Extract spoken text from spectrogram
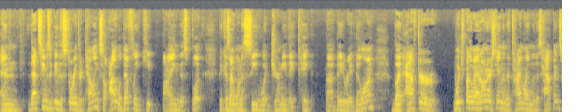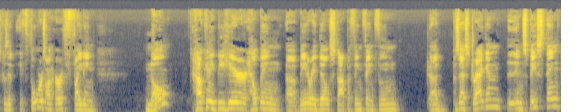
And that seems to be the story they're telling. So I will definitely keep buying this book because I want to see what journey they take uh, Beta Ray Bill on. But after, which by the way, I don't understand in the timeline when this happens because if, if Thor's on Earth fighting Knull, how can he be here helping uh, Beta Ray Bill stop a Fin Fang Foom uh, possessed dragon in space thing?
